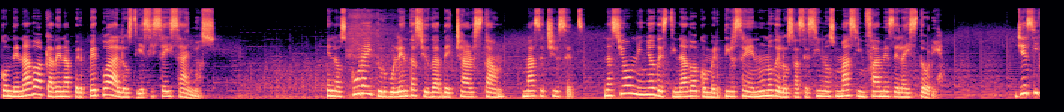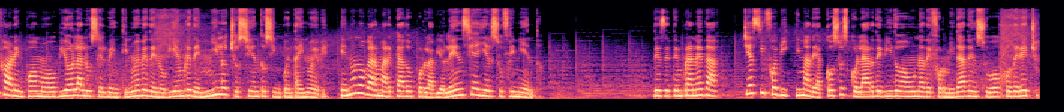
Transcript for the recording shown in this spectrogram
condenado a cadena perpetua a los 16 años. En la oscura y turbulenta ciudad de Charlestown, Massachusetts, nació un niño destinado a convertirse en uno de los asesinos más infames de la historia. Jesse Harding Pomeroy vio la luz el 29 de noviembre de 1859, en un hogar marcado por la violencia y el sufrimiento. Desde temprana edad, Jesse fue víctima de acoso escolar debido a una deformidad en su ojo derecho,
